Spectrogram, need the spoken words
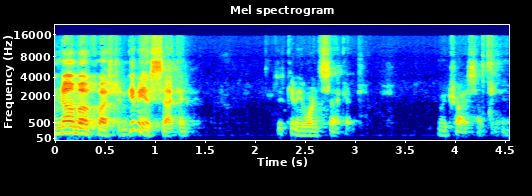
Nomo question. Give me a second. Just give me one second. Let me try something here.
